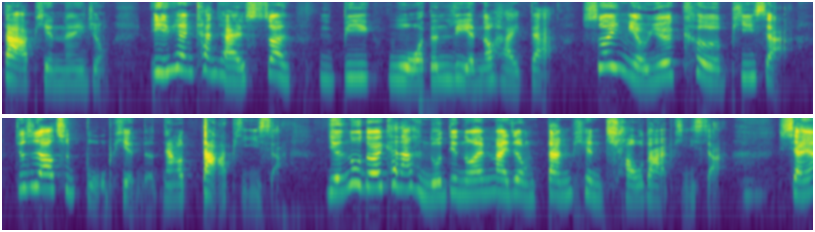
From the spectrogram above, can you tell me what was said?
大片那一种。一片看起来算比我的脸都还大，所以纽约客披萨就是要吃薄片的，然后大披萨。沿路都会看到很多店都在卖这种单片超大披萨，想要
